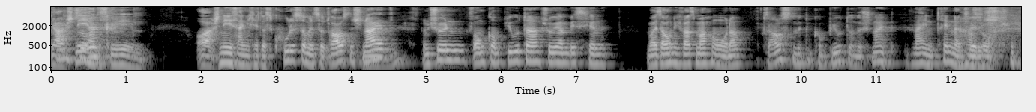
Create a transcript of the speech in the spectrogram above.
Ja, Kommt Schnee hat es gegeben. Oh, Schnee ist eigentlich etwas Cooles, so, wenn es so draußen schneit. Mhm. Dann schön vorm Computer, schön ein bisschen. Weiß auch nicht, was machen, oder? Draußen mit dem Computer und es schneit. Nein, drin natürlich. so.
